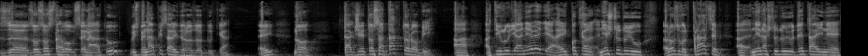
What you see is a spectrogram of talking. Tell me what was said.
z, so zostavou Senátu, my sme napísali do rozhodnutia, hej? No, takže to sa takto robí. A, a tí ľudia nevedia, hej, pokiaľ neštudujú rozvoj práce, a nenaštudujú detajné e,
